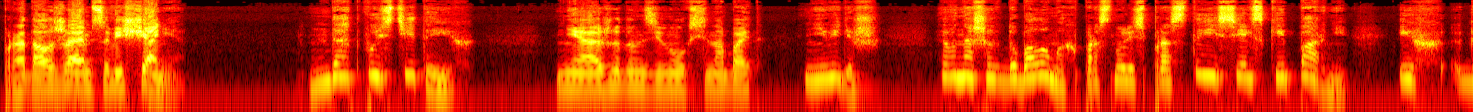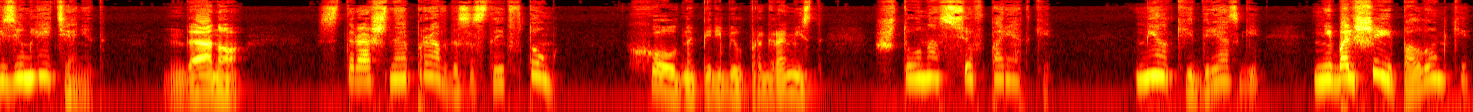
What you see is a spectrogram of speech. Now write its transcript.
Продолжаем совещание». «Да отпусти ты их!» — неожиданно зевнул Ксенобайт. «Не видишь, в наших дуболомах проснулись простые сельские парни. Их к земле тянет. — Да, но... — Страшная правда состоит в том, — холодно перебил программист, — что у нас все в порядке. Мелкие дрязги, небольшие поломки,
